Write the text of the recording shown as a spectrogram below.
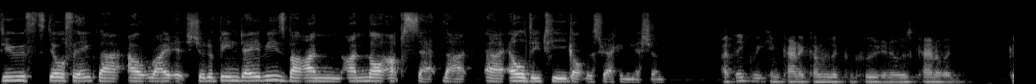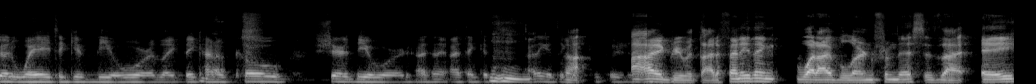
do still think that outright it should have been Davies, but I'm I'm not upset that uh, LDT got this recognition. I think we can kind of come to the conclusion it was kind of a good way to give the award. Like they kind yeah. of co shared the award. I think I think it's mm-hmm. I think it's a good uh, conclusion. I agree with that. If anything, what I've learned from this is that a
